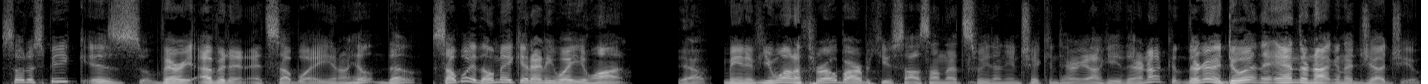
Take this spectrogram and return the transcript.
so to speak, is very evident at Subway. You know, he'll the Subway they'll make it any way you want. Yep. I mean, if you want to throw barbecue sauce on that sweet onion chicken teriyaki, they're not. They're going to do it, and they're not going to judge you,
